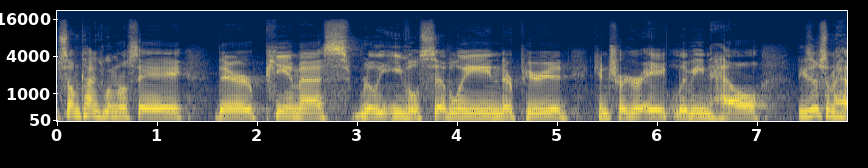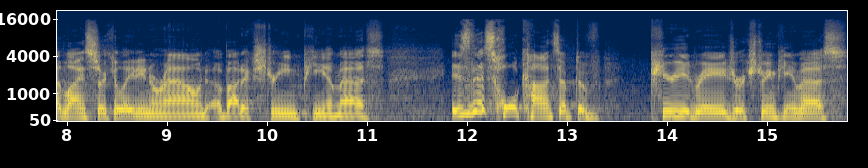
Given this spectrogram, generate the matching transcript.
Sometimes women will say their PMS, really evil sibling, their period can trigger a living hell. These are some headlines circulating around about extreme PMS. Is this whole concept of period rage or extreme PMS,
